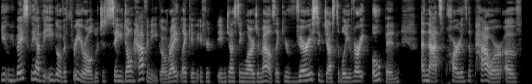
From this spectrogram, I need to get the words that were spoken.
You, you basically have the ego of a three-year-old which is to say you don't have an ego right? Like if, if you're ingesting large amounts like you're very suggestible you're very open and that's part of the power of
